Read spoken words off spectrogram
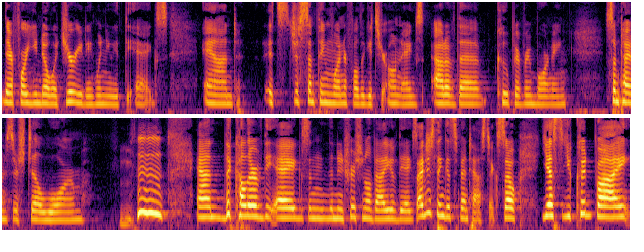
therefore, you know what you're eating when you eat the eggs. And it's just something wonderful to get your own eggs out of the coop every morning. Sometimes they're still warm. Mm. and the color of the eggs and the nutritional value of the eggs. I just think it's fantastic. So, yes, you could buy,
